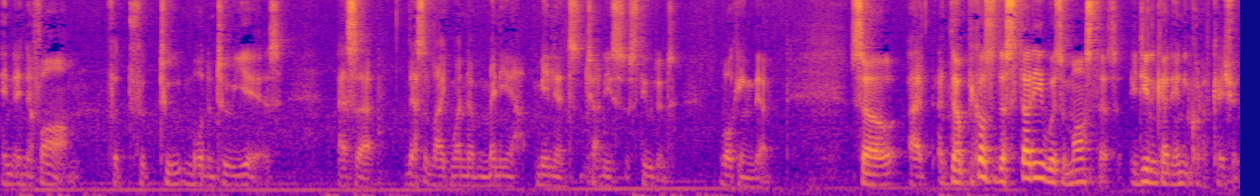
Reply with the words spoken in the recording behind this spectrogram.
in, in the farm for, for two more than two years, as a that's like one of many millions Chinese students working there. So uh, the, because the study was a master's, it didn't get any qualification.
